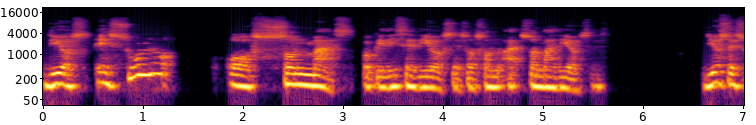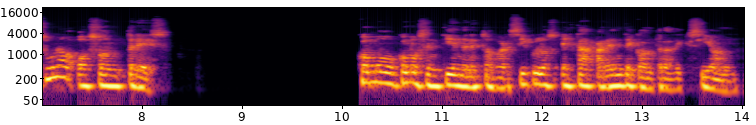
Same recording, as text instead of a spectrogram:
¿Dios es uno o son más? Porque dice dioses o son, ah, son más dioses. ¿Dios es uno o son tres? ¿Cómo, ¿Cómo se entienden estos versículos esta aparente contradicción?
